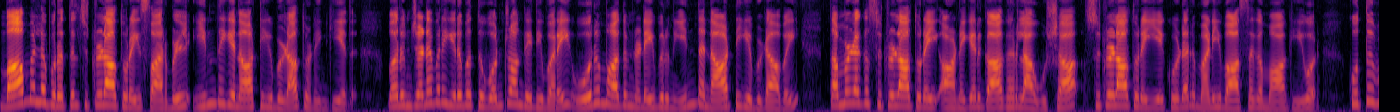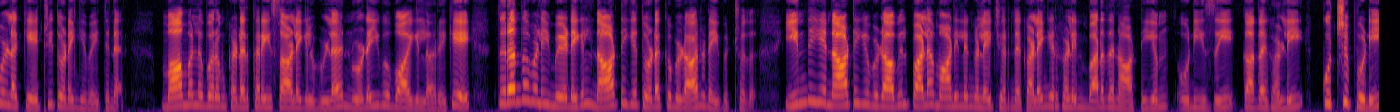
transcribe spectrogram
மாமல்லபுரத்தில் சுற்றுலாத்துறை சார்பில் இந்திய நாட்டிய விழா தொடங்கியது. வரும் ஜனவரி இருபத்தி ஒன்றாம் தேதி வரை ஒரு மாதம் நடைபெறும் இந்த நாட்டிய விழாவை தமிழக சுற்றுலாத்துறை ஆணையர் காகர்லா உஷா சுற்றுலாத்துறை இயக்குநர் மணிவாசகம் ஆகியோர் குத்துவிளக்கேற்றி தொடங்கி வைத்தனர். மாமல்லபுரம் கடற்கரை சாலையில் உள்ள நுழைவு வாயில் அருகே திறந்தவெளி மேடையில் நாட்டிய தொடக்க விழா நடைபெற்றது. இந்திய நாட்டிய விழாவில் பல மாநிலங்களைச் சேர்ந்த கலைஞர்களின் பரதநாட்டியம் ஒடிசி கதகளி குச்சிப்புடி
